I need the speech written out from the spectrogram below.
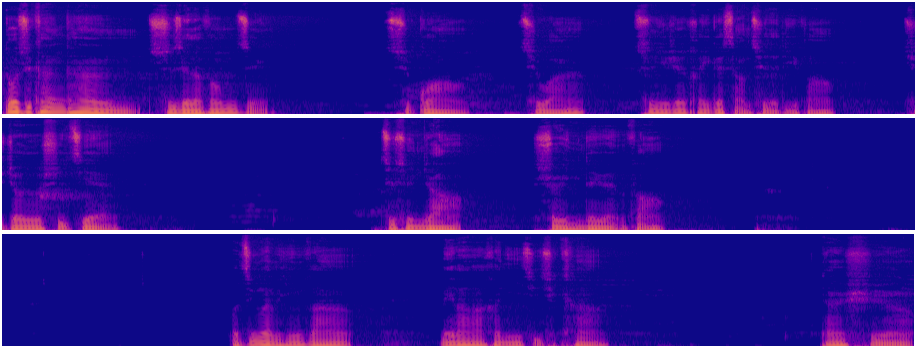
多去看看世界的风景，去逛，去玩，去你任何一个想去的地方，去周游世界。去寻找属于你的远方。我尽管平凡，没办法和你一起去看，但是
